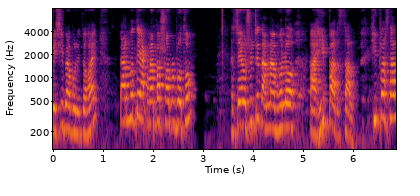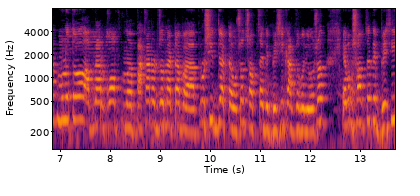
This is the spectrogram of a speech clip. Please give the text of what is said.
বেশি ব্যবহৃত হয়। তার মধ্যে এক নাম্বার সর্বপ্রথম যে ওষুধটি, তার নাম হলো হিপার সালফ হিপার সালফ মূলত আপনার কফ পাকানোর জন্য একটা প্রসিদ্ধ একটা ওষুধ সবচাইতে বেশি কার্যকরী ওষুধ এবং সবচাইতে বেশি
